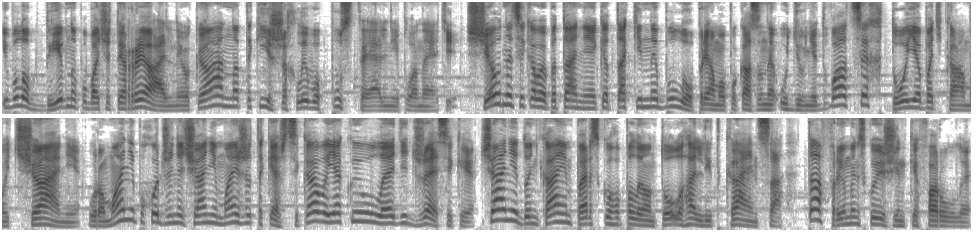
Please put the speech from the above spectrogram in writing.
і було б дивно побачити реальний океан на такій жахливо пустельній планеті. Ще одне цікаве питання, яке так і не було прямо показане у Дюні 2, це хто є батьками Чані. У романі походження Чані майже таке ж цікаве, як і у леді Джесіки. Чані донька імперського палеонтолога Літ Кайнса та фрименської жінки Фарули.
